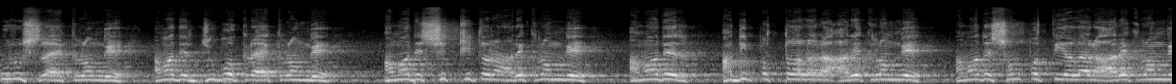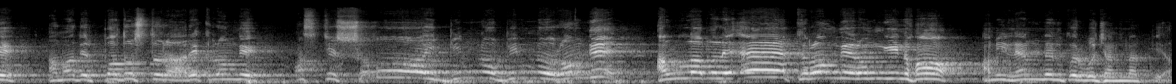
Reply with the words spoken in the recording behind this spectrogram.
পুরুষরা এক রঙে, আমাদের যুবকরা এক রঙে, আমাদের শিক্ষিতরা আরেক রঙে, আমাদের আধিপত্যওয়ালারা আরেক রঙে, আমাদের সম্পত্তিওয়ালারা আরেক রঙে, আমাদের পদস্থরা আরেক রঙে আসছে সবাই ভিন্ন ভিন্ন রঙে, আল্লাহ বলে এক রঙে রঙিন হ, আমি লেনদেন করব জান্নাত দিয়া।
